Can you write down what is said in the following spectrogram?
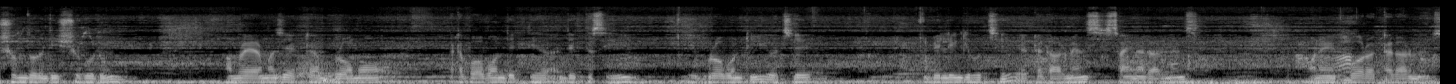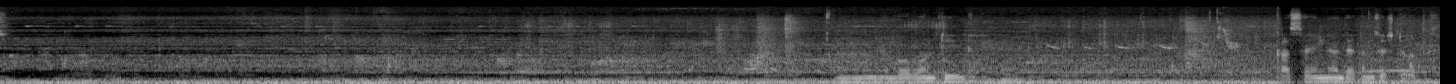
সুন্দর দৃশ্যগুলো। আমরা এর মাঝে একটা ভ্রম, একটা ভবন দেখতে, দেখতেছি। এই ভবনটি হচ্ছে, বিল্ডিংটি হচ্ছে একটা গার্মেন্টস চাইনা গার্মেন্টস। অনেক বড় একটা গার্মেন্টস। ভবনটি কাছে না দেখানোর চেষ্টা করতেছি।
